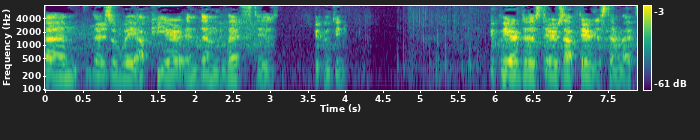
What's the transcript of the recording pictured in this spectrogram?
um, there's a way up here, and then left is you continue. You clear the stairs up there, just turn left.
